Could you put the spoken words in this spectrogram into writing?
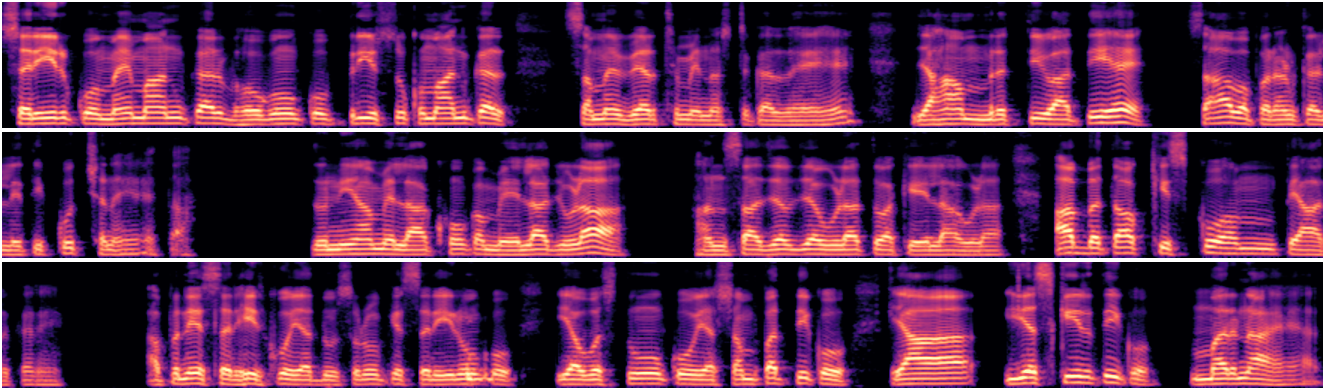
शरीर को मैं मानकर, भोगों को प्रिय सुख मानकर समय व्यर्थ में नष्ट कर रहे हैं। जहाँ मृत्यु आती है सब अपहरण कर लेती, कुछ नहीं रहता। दुनिया में लाखों का मेला जुड़ा, हंसा जब जब उड़ा तो अकेला उड़ा। अब बताओ, किसको हम प्यार करें? अपने शरीर को या दूसरों के शरीरों को, या वस्तुओं को, या संपत्ति को, या यश कीर्ति को? मरना है यार।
